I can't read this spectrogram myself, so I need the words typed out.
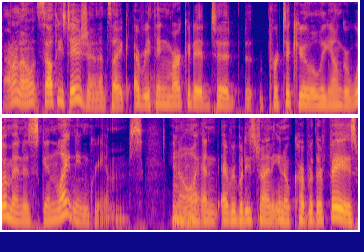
I don't know, Southeast Asia, and it's like everything marketed to particularly younger women is skin lightening creams, you know, and everybody's trying to, you know, cover their face,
